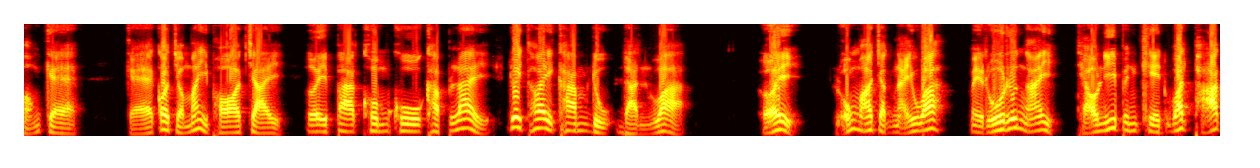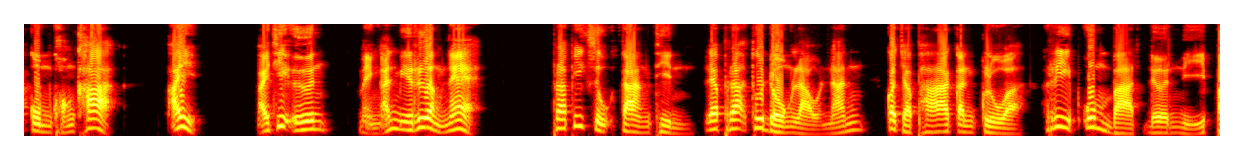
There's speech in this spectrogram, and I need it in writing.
ของแก แกก็จะไม่พอใจ เอ่ยปากคมคูขับไล่ด้วยถ้อยคำดุดันว่า เฮ้ย หลงมาจากไหนวะ ไม่รู้หรือไง แถวนี้เป็นเขตวัดผากลุ่มของข้า ไป ไปที่อื่น ไม่งั้นมีเรื่องแน่ พระภิกษุต่างถิ่นและพระธุดงเหล่านั้นก็จะพากันกลัว รีบอุ้มบาทเดินหนีไป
